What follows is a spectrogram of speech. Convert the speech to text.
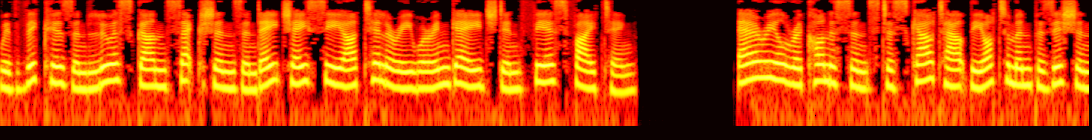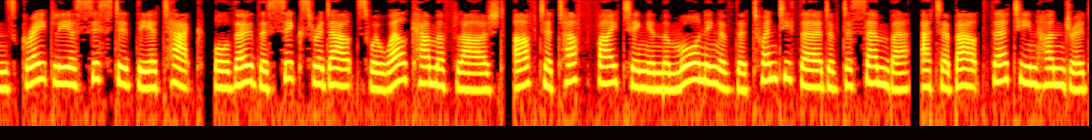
with Vickers and Lewis gun sections and HAC artillery were engaged in fierce fighting. Aerial reconnaissance to scout out the Ottoman positions greatly assisted the attack, although the six redoubts were well camouflaged. After tough fighting in the morning of 23 December, at about 1300,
